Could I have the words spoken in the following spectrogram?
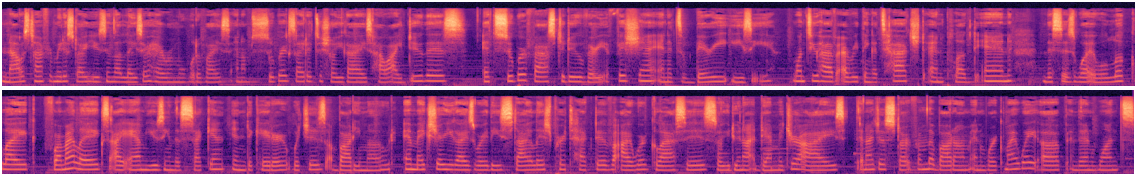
Now it's time for me to start using the laser hair removal device and I'm super excited to show you guys how I do this. It's super fast to do, very efficient, and it's very easy. Once you have everything attached and plugged in, this is what it will look like. For my legs, I am using the second indicator, which is body mode. And make sure you guys wear these stylish protective eyewear glasses so you do not damage your eyes. Then I just start from the bottom and work my way up. And then once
